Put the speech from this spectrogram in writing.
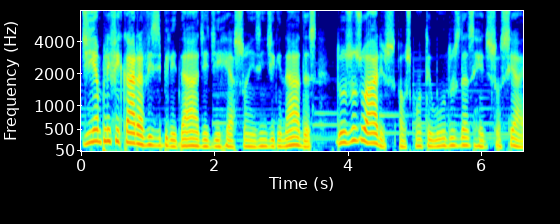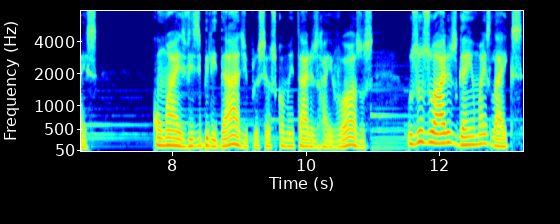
de amplificar a visibilidade de reações indignadas dos usuários aos conteúdos das redes sociais. Com mais visibilidade para os seus comentários raivosos, os usuários ganham mais likes,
